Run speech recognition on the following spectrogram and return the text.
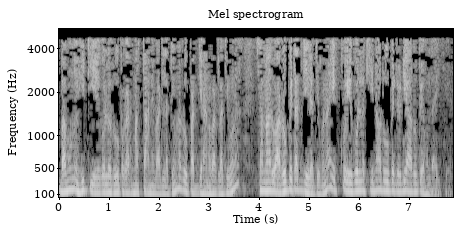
බමුණු හිටියේ ඒගොල්ලෝ රූප කර්මස්ථානේ වඩලා තිබුණා රූප ධානය වඩලා තිබුණා සමහරව අරූපෙටත් ගිහිලා තිබුණා එක්කෝ ඒගොල්ලෝ කියනවා රූපෙට වැඩිය අරූපය හොඳයි කියලා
